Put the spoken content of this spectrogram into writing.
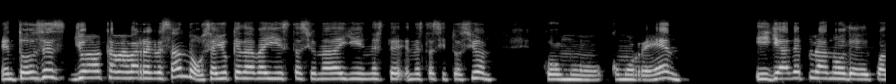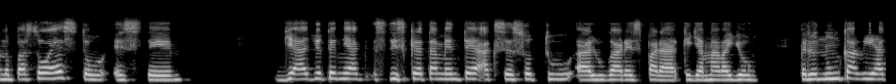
Entonces yo acababa regresando, o sea, yo quedaba ahí estacionada allí en, este, en esta situación como, como rehén. Y ya de plano de cuando pasó esto, este, ya yo tenía discretamente acceso tú a lugares para que llamaba yo, pero nunca había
